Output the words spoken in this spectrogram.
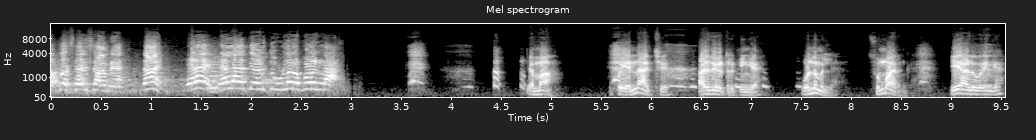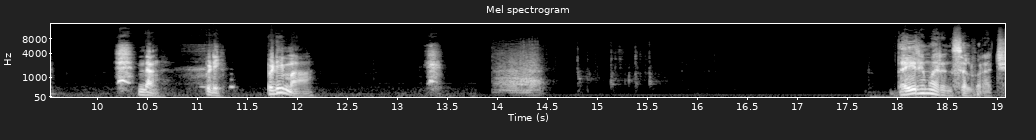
அப்ப சரி சாமி. எல்லாத்தையும் எடுத்து உள்ளர போடுங்கடா. ஏம்மா இப்ப என்ன ஆச்சு? அழுதுகிட்டு இருக்கீங்க. ஒண்ணுமில்ல. சும்மா இருங்க. ஏன் அழுவுறீங்க? இந்தாங்க. பிடி. பிடிமா தைரியமா இருங்க செல்வராஜ்.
